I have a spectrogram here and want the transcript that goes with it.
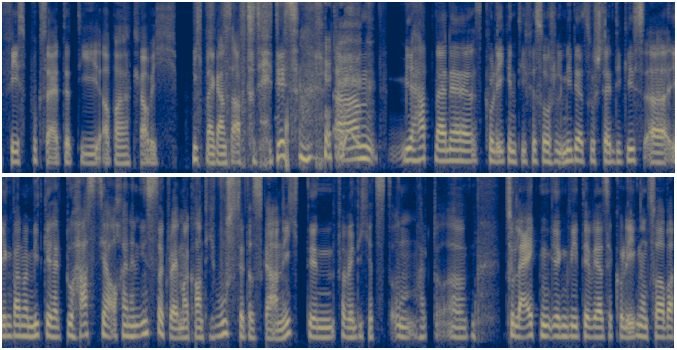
Facebook-Seite, die aber, glaube ich, nicht mehr ganz up to date ist. Okay. Ähm, mir hat meine Kollegin, die für Social Media zuständig ist, äh, irgendwann mal mitgeteilt, du hast ja auch einen Instagram-Account. Ich wusste das gar nicht. Den verwende ich jetzt, um halt äh, zu liken, irgendwie diverse Kollegen und so. Aber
